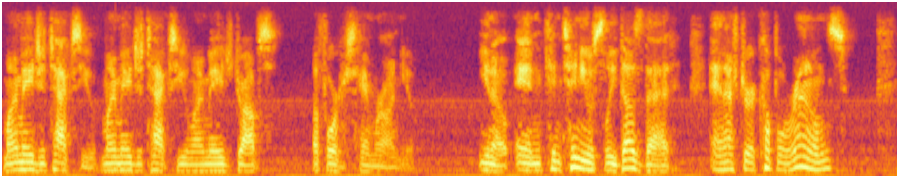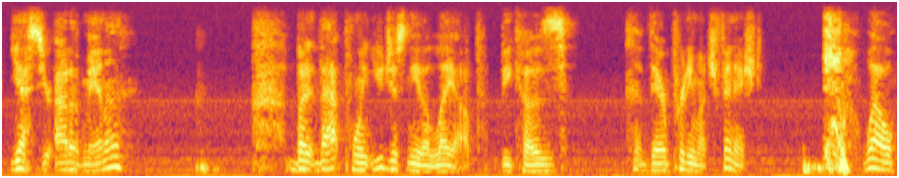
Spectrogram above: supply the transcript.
my mage attacks you, my mage attacks you, my mage drops a force hammer on you, you know, and continuously does that. And after a couple rounds, yes, you're out of mana, but at that point you just need a layup because they're pretty much finished. well,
